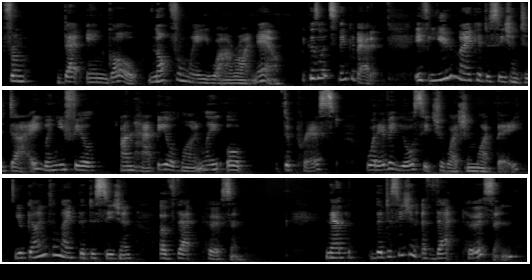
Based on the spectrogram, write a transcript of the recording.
from that end goal, not from where you are right now. Because let's think about it. If you make a decision today when you feel unhappy or lonely or depressed, whatever your situation might be, you're going to make the decision of that person. Now, the decision of that person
